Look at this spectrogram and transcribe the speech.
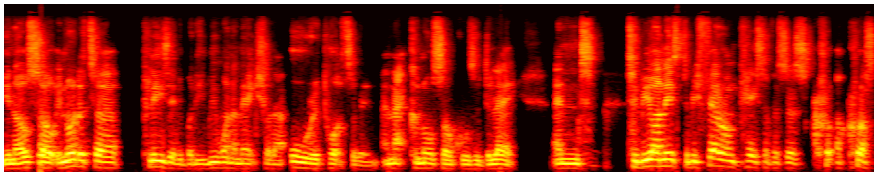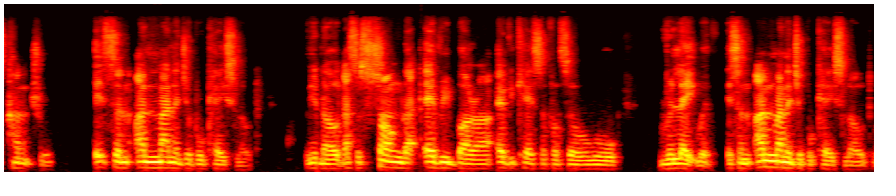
You know, so in order to please everybody, we want to make sure that all reports are in, and that can also cause a delay. And to be honest, to be fair on case officers cr- across country, it's an unmanageable caseload. You know, that's a song that every borough, every case officer will relate with. It's an unmanageable caseload.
